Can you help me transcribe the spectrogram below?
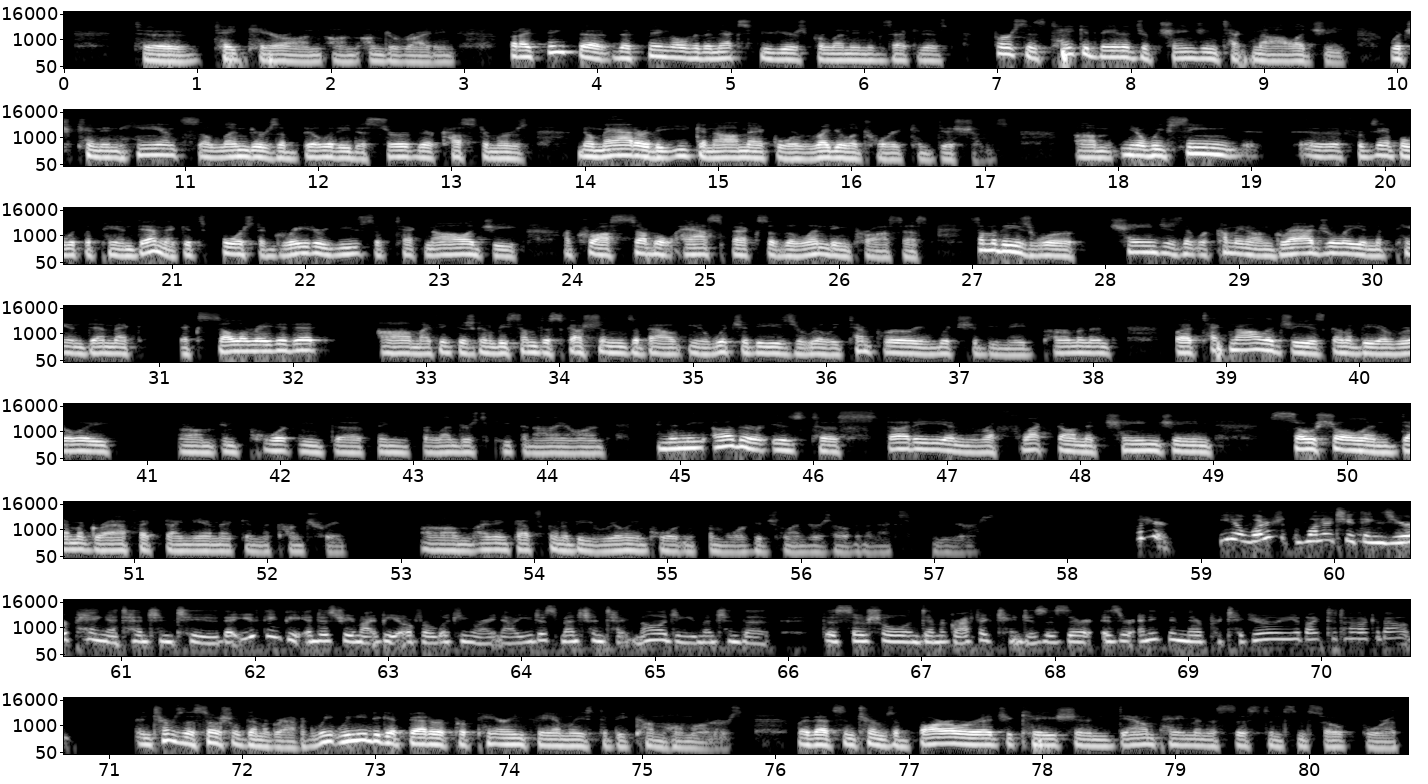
to take care on on underwriting. But i think the the thing over the next few years for lending executives First is take advantage of changing technology, which can enhance a lender's ability to serve their customers no matter the economic or regulatory conditions. Um, you know, we've seen, uh, for example, with the pandemic, it's forced a greater use of technology across several aspects of the lending process. Some of these were changes that were coming on gradually, and the pandemic accelerated it. Um, I think there's going to be some discussions about you know which of these are really temporary and which should be made permanent. But technology is going to be a really um, important uh, thing for lenders to keep an eye on. And then the other is to study and reflect on the changing social and demographic dynamic in the country. Um, I think that's going to be really important for mortgage lenders over the next few years. What you know what are one or two things you're paying attention to that you think the industry might be overlooking right now? You just mentioned technology you mentioned the the social and demographic changes. Is there is there anything there particularly you'd like to talk about? In terms of the social demographic we, we need to get better at preparing families to become homeowners whether that's in terms of borrower education down payment assistance and so forth.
